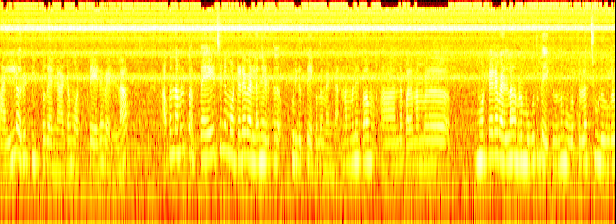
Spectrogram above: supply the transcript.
നല്ലൊരു ടിപ്പ് തന്നെയാണ് മുട്ടയുടെ വെള്ള. അപ്പം നമ്മൾ പ്രത്യേകിച്ച് ഇനി മുട്ടയുടെ വെള്ളം എടുത്ത് പുരികത്ത് തേക്കൊന്നും വേണ്ട. നമ്മളിപ്പം എന്താ പറയുക നമ്മൾ മുട്ടയുടെ വെള്ളം നമ്മൾ മുഖത്ത് തേക്കുന്നത് മുഖത്തുള്ള ചുളിവുകൾ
